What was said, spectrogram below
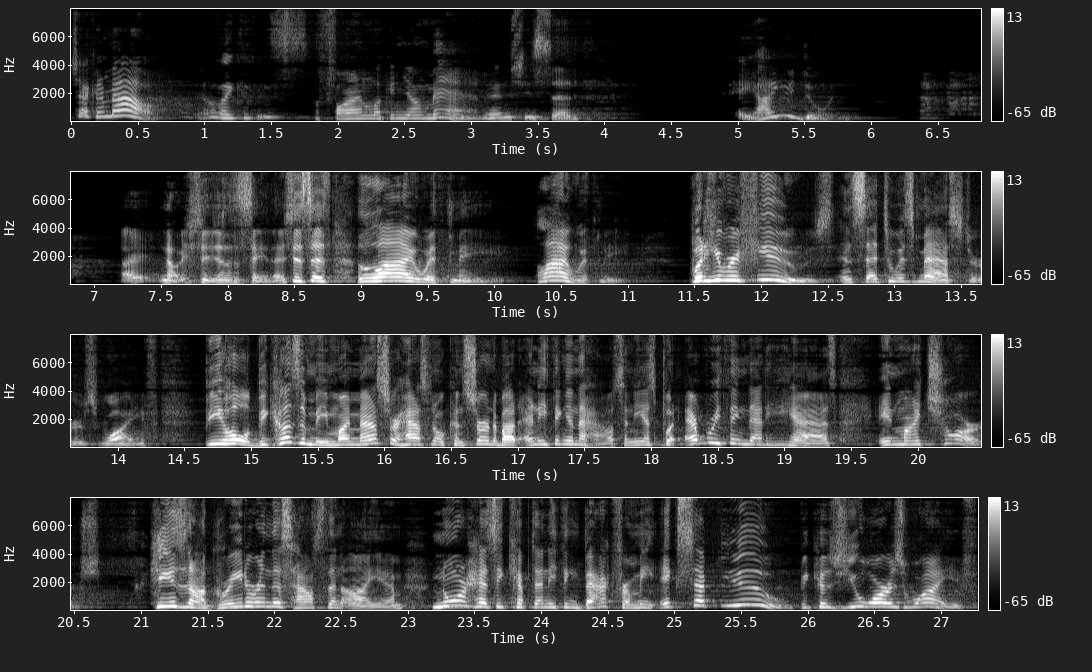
checking him out. You know, like, he's a fine looking young man. And she said, Hey, how you doing? I, no, she doesn't say that. She says, Lie with me, lie with me. But he refused and said to his master's wife, Behold, because of me, my master has no concern about anything in the house, and he has put everything that he has in my charge. He is not greater in this house than I am, nor has he kept anything back from me except you, because you are his wife.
